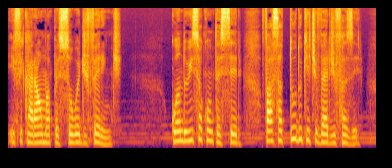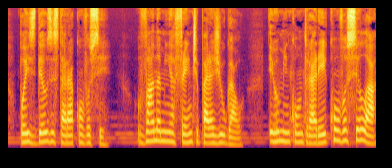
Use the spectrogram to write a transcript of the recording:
e ficará uma pessoa diferente. Quando isso acontecer, faça tudo o que tiver de fazer, pois Deus estará com você. Vá na minha frente para Gilgal. Eu me encontrarei com você lá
